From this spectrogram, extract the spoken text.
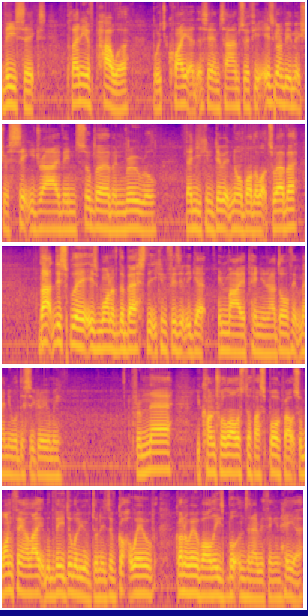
V6, plenty of power, but it's quiet at the same time. So if it is going to be a mixture of city driving, suburban, rural, then you can do it no bother whatsoever. That display is one of the best that you can physically get, in my opinion. I don't think many will disagree with me. From there, you control all the stuff I spoke about. So one thing I like with VW have done is they've got away with, gone away with all these buttons and everything in here.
